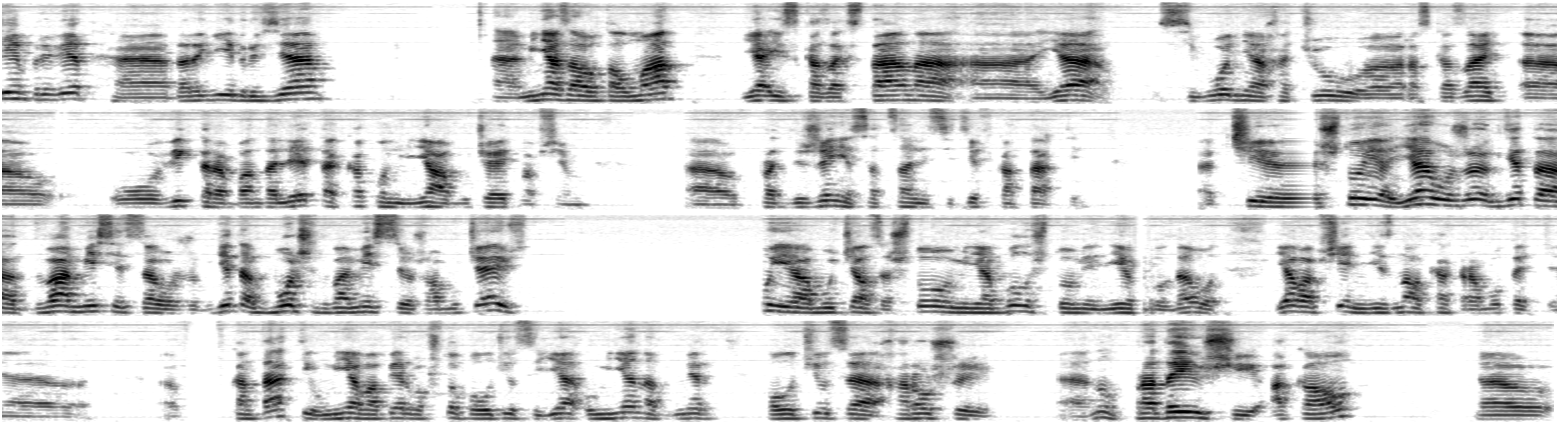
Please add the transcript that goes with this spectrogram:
Всем привет, э, дорогие друзья! Э, меня зовут Алмат, я из Казахстана. Э, я сегодня хочу рассказать о Виктора Бандалета, как он меня обучает в продвижении социальной сети ВКонтакте. Что я? Я уже где-то два месяца уже, где-то больше два месяца уже обучаюсь. Я обучался, что у меня было, что у меня не было, да, вот. Я вообще не знал, как работать ВКонтакте у меня, во-первых, что получился? Я, у меня, например, получился хороший, э, ну, продающий аккаунт э,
